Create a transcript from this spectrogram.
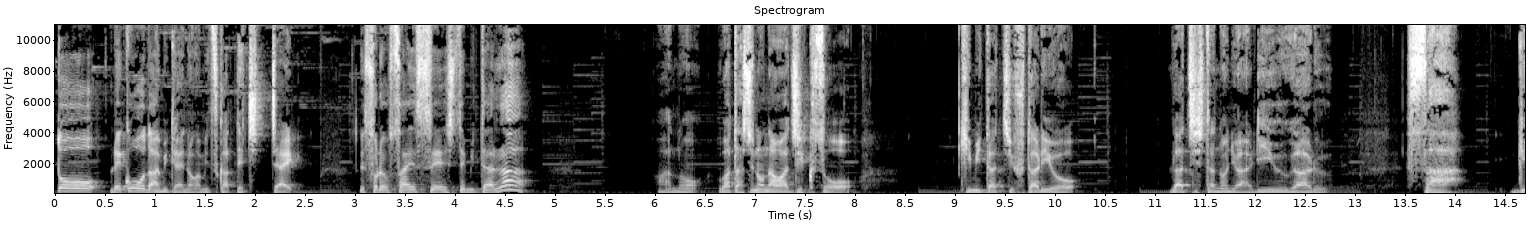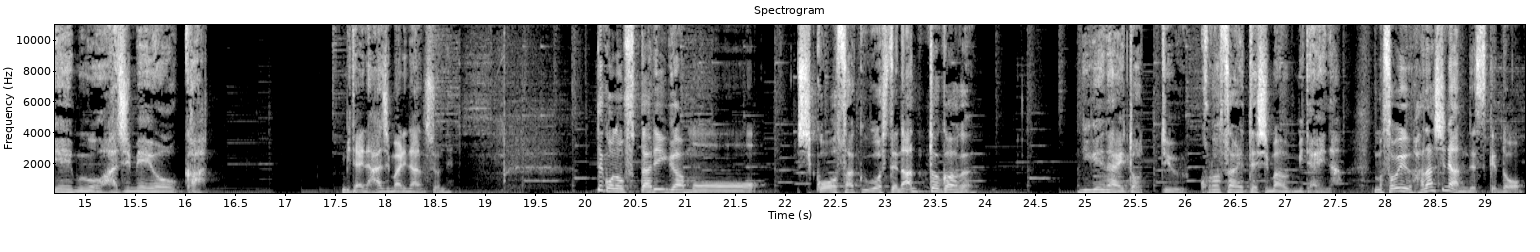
トレコーダーみたいのが見つかってちっちゃい。で、それを再生してみたら、あの、私の名はジクソー。君たち二人を拉致したのには理由がある。さあ、ゲームを始めようか。みたいな始まりなんですよね。で、この二人がもう、試行錯誤してなんとか逃げないとっていう、殺されてしまうみたいな。まあそういう話なんですけど、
